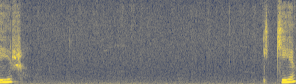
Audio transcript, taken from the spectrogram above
Bir. İki.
